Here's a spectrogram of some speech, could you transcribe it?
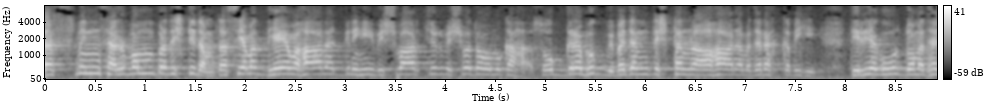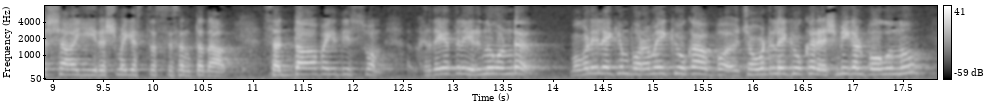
തസ്മിൻ സർവം പ്രതിഷ്ഠിതം. തസ്യ മധ്യേ മഹാനഗ്നി വിശ്വാർച്ചിർ വിശ്വതോമുഖ സോഗ്രഭുഗ് വിഭജൻ തിഷ്ഠൻ ആഹാരമജന കവി. തിര്യകൂർധ്വമധശായി രശ്മയസ്തസ്യ സന്തത. സന്താപയതി സ്വം. ഹൃദയത്തിൽ ഇരുന്നു കൊണ്ട് മുകളിലേക്കും പുറമേക്കും ഒക്കെ പോ- ചുവട്ടിലേക്കും ഒക്കെ രശ്മികൾ പോകുന്നു.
